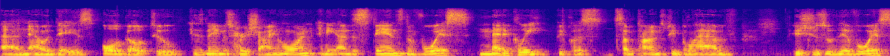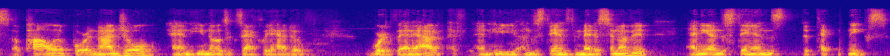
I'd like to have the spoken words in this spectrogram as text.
uh, nowadays all go to. His name is Hirsch Einhorn, and he understands the voice medically because sometimes people have issues with their voice, a polyp or a nodule, and he knows exactly how to work that out. And he understands the medicine of it, and he understands the techniques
